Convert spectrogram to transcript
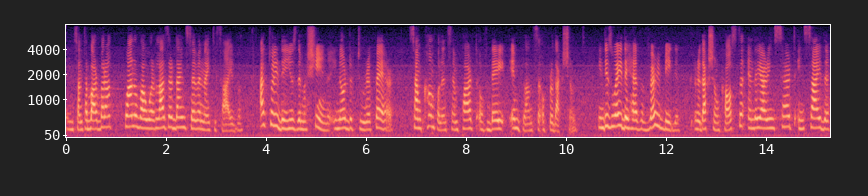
in Santa Barbara one of our Laserdyne 795. Actually, they use the machine in order to repair some components and part of their implants of production. In this way, they have a very big reduction cost and they are inserted inside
